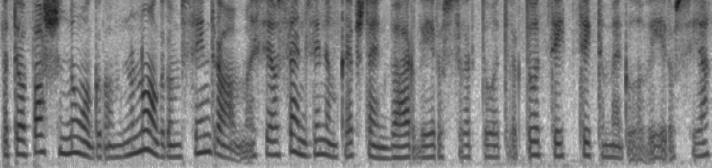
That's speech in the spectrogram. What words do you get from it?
par to pašu nogurumu, nu, nogurumu sindromu. Mēs jau sen zinām, ka Epsteina bāra vīrusu var dot, var dot cita, cita megalovīrusu. Ja?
